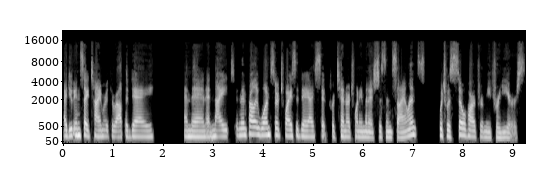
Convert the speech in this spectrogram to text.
I do insight timer throughout the day. And then at night, and then probably once or twice a day, I sit for 10 or 20 minutes just in silence, which was so hard for me for years.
